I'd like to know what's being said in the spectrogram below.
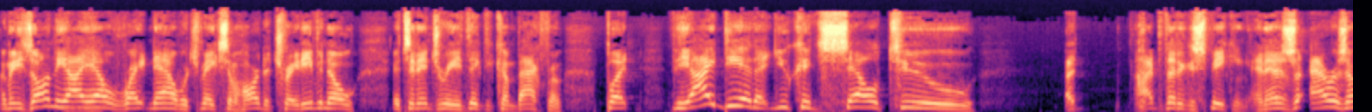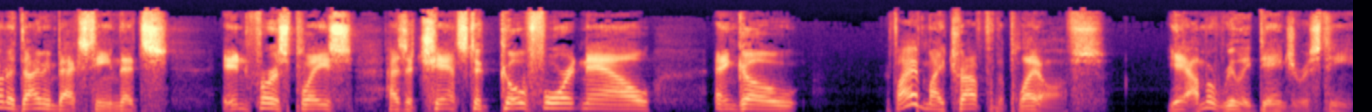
I mean, he's on the IL right now, which makes him hard to trade, even though it's an injury you think to come back from. But the idea that you could sell to, a, hypothetically speaking, an Arizona Diamondbacks team that's in first place, has a chance to go for it now, and go, if I have Mike Trout for the playoffs, yeah, I'm a really dangerous team.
